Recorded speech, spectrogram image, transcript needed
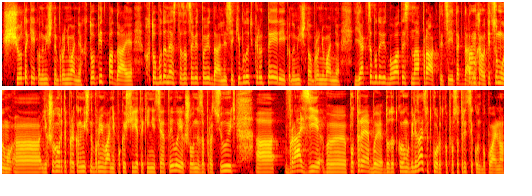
що таке економічне бронювання, хто підпадає, хто буде нести за це відповідальність, які будуть критерії економічного бронювання, як це буде відбуватись на практиці і так далі. Пане Михайло, підсумуємо. Е, Якщо говорити про економічне бронювання, поки що є такі ініціативи. Якщо вони запрацюють, в разі е, потреби додаткової мобілізації, от коротко, просто 30 секунд буквально.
